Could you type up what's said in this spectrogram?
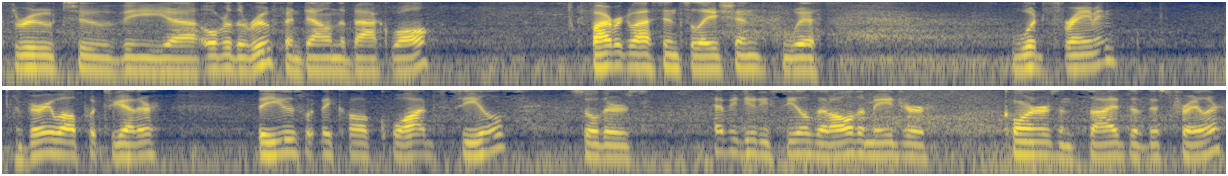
through to the uh, over the roof and down the back wall. Fiberglass insulation with wood framing, very well put together. They use what they call quad seals. So there's heavy duty seals at all the major corners and sides of this trailer.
